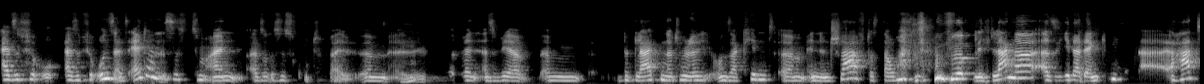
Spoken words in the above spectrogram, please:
also, für, also für uns als Eltern ist es zum einen, also ist es gut, weil ähm, mhm. wenn, also wir ähm, begleiten natürlich unser Kind ähm, in den Schlaf. Das dauert wirklich lange. Also jeder, der ein Kind äh, hat,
